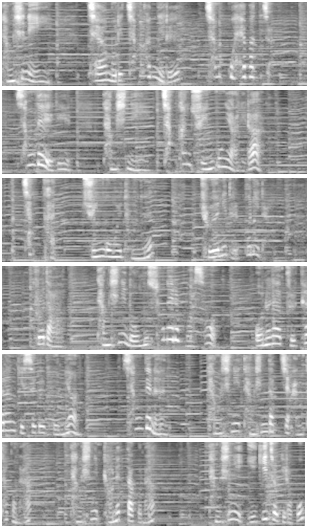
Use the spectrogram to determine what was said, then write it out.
당신이 제 아무리 착한 일을 참고 해봤자 상대에게 당신이 착한 주인공이 아니라 착한 주인공을 돕는 조연이 될 뿐이다. 그러다 당신이 너무 손해를 보아서 어느 날 불편한 기색을 보이면 상대는 당신이 당신답지 않다거나 당신이 변했다거나 당신이 이기적이라고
